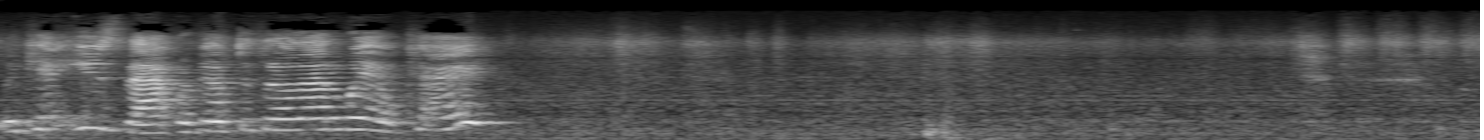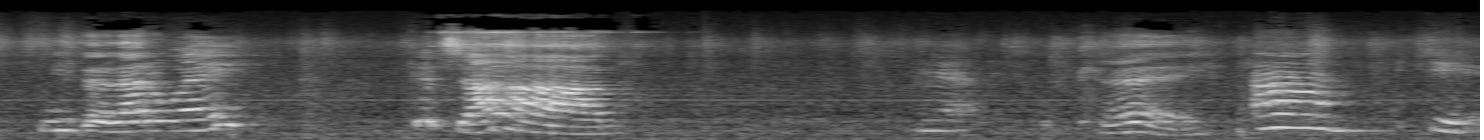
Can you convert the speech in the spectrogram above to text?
We can't use that. We're going to have to throw that away, okay? You throw that away? Good job. yeah. Okay. Um, here.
